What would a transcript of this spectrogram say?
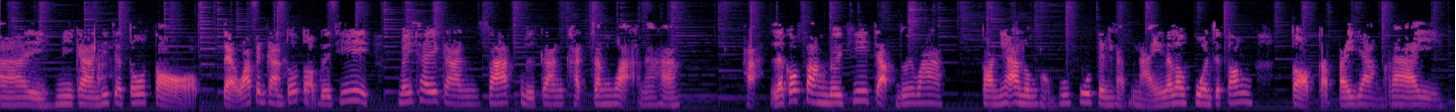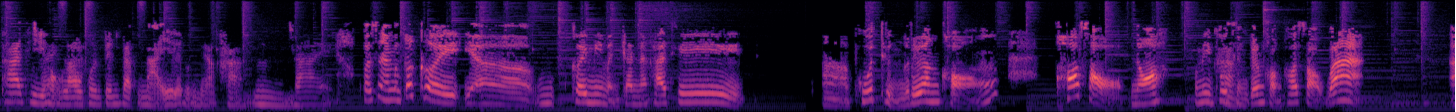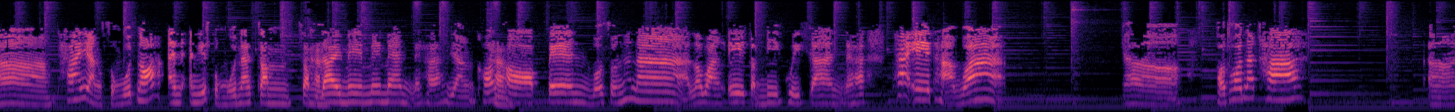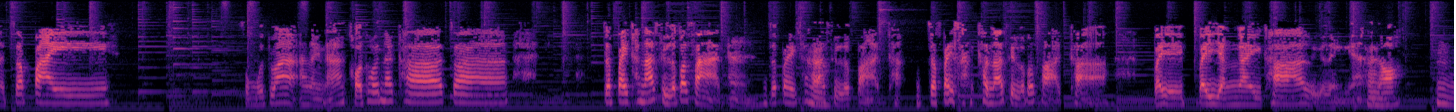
มีการค่ะที่จะโต้ตอบ แต่ว่าเป็นการโต้ตอบโดยที่ไม่ใช่การซักหรือการขัดจังหวะนะคะ ค่ะ แล้วก็ฟังโดยที่จับด้วยว่า ตอนนี้อารมณ์ของผู้พูดเป็นแบบไหน แล้วเราควรจะต้องตอบกลับไปอย่างไร ท่าทีใช่ของเราค่ะควรเป็นแบบไหนอะไรแบบเนี้ยค่ะ อืมใช่ เพราะฉะนั้นมันก็เคยเอ่อเคยมีเหมือนกันนะคะที่อ่าพูดถึงเรื่องของข้อสอบเนาะก็มีพูดค่ะถึงเรื่องของข้อสอบว่า อ่า ถ้าอย่างสมมุติเนาะอันอันนี้สมมุตินะจำจำได้ไม่ไม่แม่นนะคะ อย่างข้อสอบเป็นบทสนทนาระหว่าง A กับ B คุยกันนะคะ ถ้า A ถามว่าอ่าขอโทษนะคะอ่าจะไป สมมุติว่าอะไรนะ ขอโทษนะคะ จะจะไปคณะศิลปศาสตร์ อะ จะไปคณะค่ะศิลปศาสตร์ค่ะ จะไปคณะศิลปศาสตร์ค่ะ ไปไปยังไงคะหรืออะไรอย่างเงี้ยค่ะเนาะอืม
